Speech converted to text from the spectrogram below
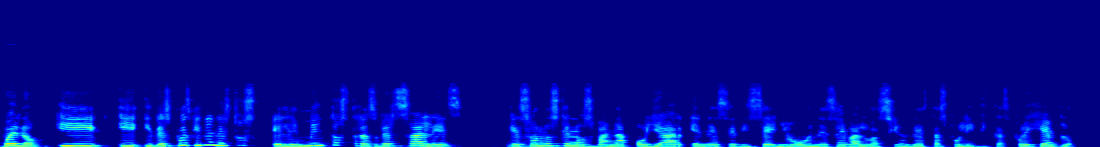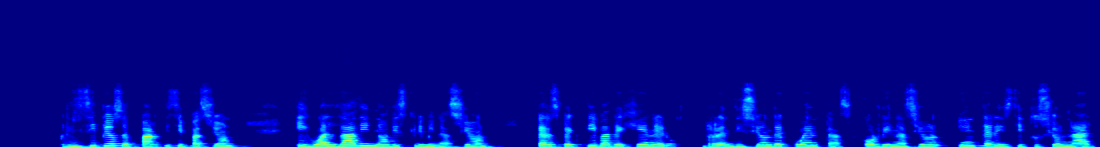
Bueno, y, y, y después vienen estos elementos transversales que son los que nos van a apoyar en ese diseño o en esa evaluación de estas políticas. Por ejemplo, principios de participación, igualdad y no discriminación, perspectiva de género, rendición de cuentas, coordinación interinstitucional,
